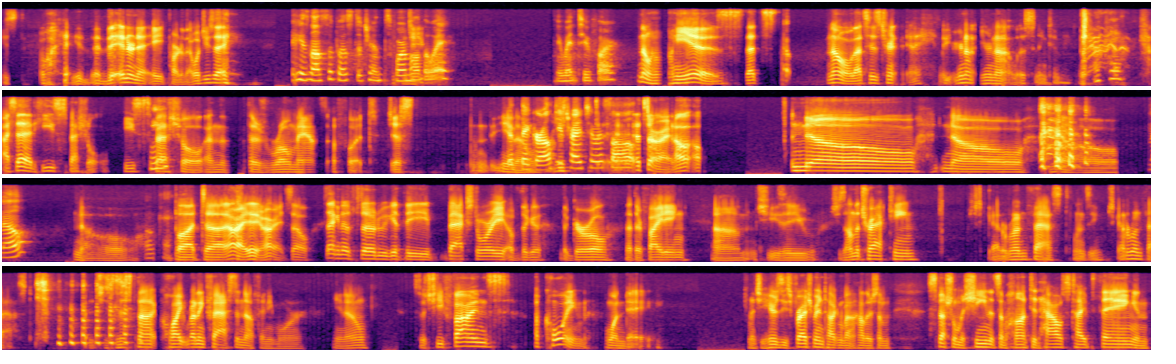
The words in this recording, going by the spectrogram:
He's the internet ate part of that. What'd you say? He's not supposed to transform Did all the way. He went too far. No, he is. That's Oh. no, that's his. Tra- eh, you're not. You're not listening to me. Okay. I said he's special. He's special, and th- there's romance afoot. Just you With know, the girl he tried to assault. It's all right. I'll, I'll... No, no, no, No. no. Okay. But uh, all right, anyway, all right. So second episode, we get the backstory of the the girl that they're fighting. Um, she's a she's on the track team. She's got to run fast, Lindsay. She's got to run fast. She's just not quite running fast enough anymore, you know. So she finds a coin one day, and she hears these freshmen talking about how there's some special machine at some haunted house type thing, and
